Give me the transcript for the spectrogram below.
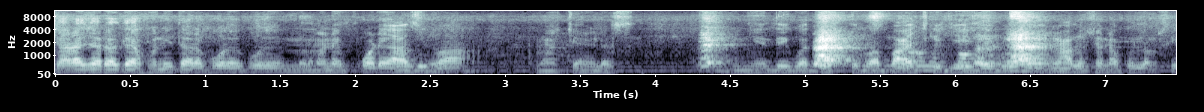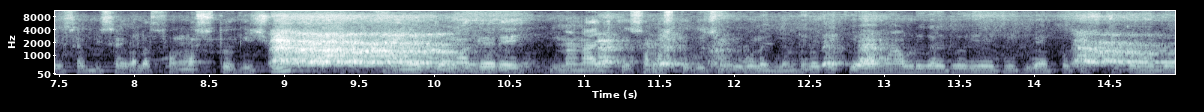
যারা যারা দেখনি তারা পরে পরে মানে পরে আসবা আমার চ্যানেলে নিয়ে দেখবা দেখতে পাবা। আজকে যে যে বিষয়ে আমি আলোচনা করলাম সেই সব বিষয়গুলো সমস্ত কিছু আমি তোমাদের এই মানে আজকে সমস্ত কিছু আমি বলে দিলাম ঠিক আছে? কীভাবে মাবুড়ি গাড়ি তৈরি হয়েছে কীভাবে প্রতিষ্ঠিত হলো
